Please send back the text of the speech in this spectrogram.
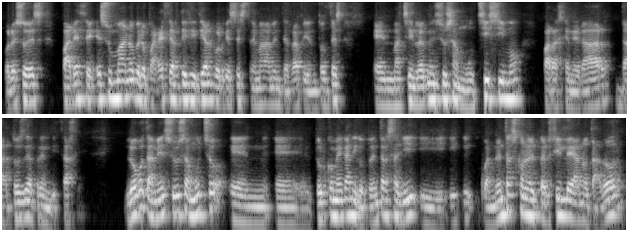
Por eso es, parece, es humano, pero parece artificial porque es extremadamente rápido. Entonces, en Machine Learning se usa muchísimo para generar datos de aprendizaje. Luego también se usa mucho en el turco mecánico. Tú entras allí y, cuando entras con el perfil de anotador,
